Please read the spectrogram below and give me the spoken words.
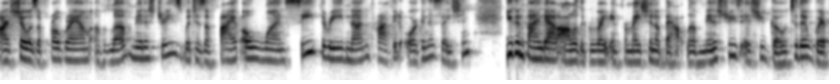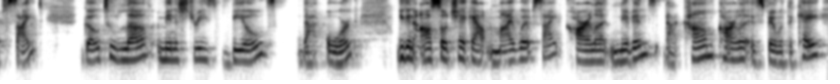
Our show is a program of Love Ministries, which is a 501c3 nonprofit organization. You can find out all of the great information about Love Ministries as you go to their website. Go to loveministriesbuilds.org. You can also check out my website, carlanivens.com. Carla is spelled with a K.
